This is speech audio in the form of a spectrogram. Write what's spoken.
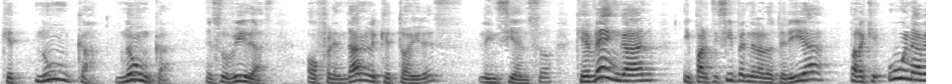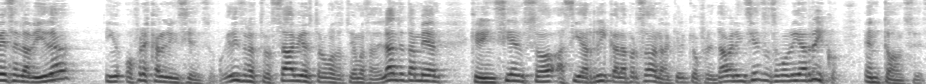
que nunca, nunca en sus vidas ofrendaron el Ketoires, el incienso, que vengan y participen de la lotería para que una vez en la vida ofrezcan el incienso. Porque dicen nuestros sabios, esto lo vamos a estudiar más adelante también, que el incienso hacía rica a la persona, que el que ofrendaba el incienso se volvía rico. Entonces,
